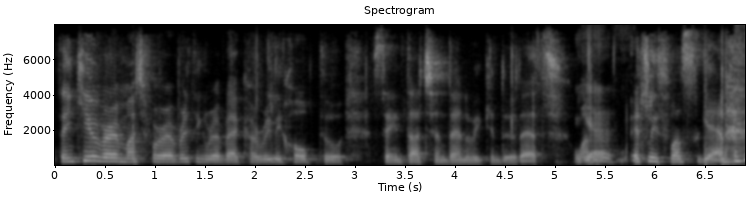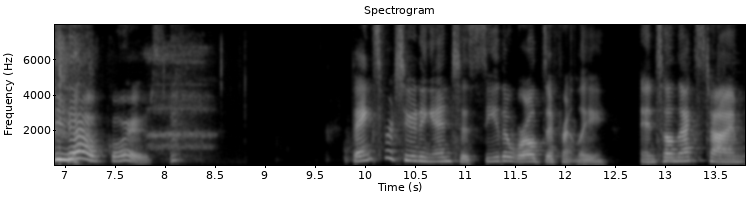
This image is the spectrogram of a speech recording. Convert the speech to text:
Thank you very much for everything, Rebecca. I really hope to stay in touch and then we can do that. One, yes. At least once again. yeah, of course. Thanks for tuning in to See the World Differently. Until next time,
